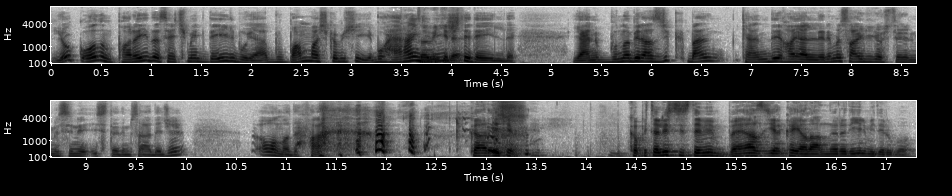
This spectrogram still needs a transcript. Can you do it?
Yok oğlum parayı da seçmek değil bu ya. Bu bambaşka bir şey. Bu herhangi Tabii bir iş de değildi. Yani buna birazcık ben kendi hayallerime saygı gösterilmesini istedim sadece. Olmadı Kardeşim kapitalist sistemin beyaz yaka yalanları değil midir bu?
